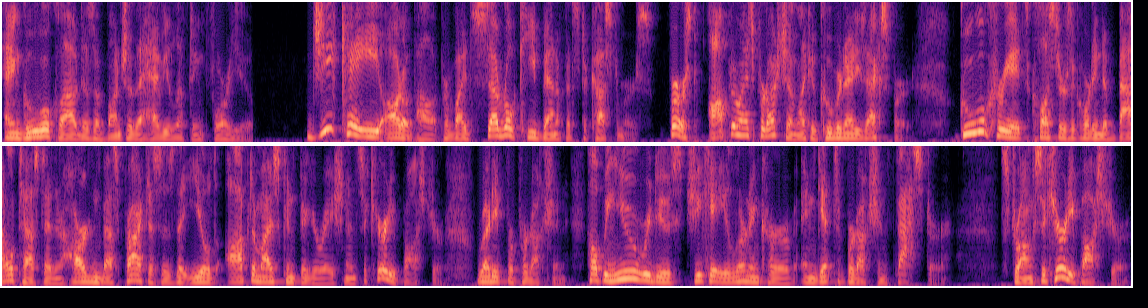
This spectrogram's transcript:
and Google Cloud does a bunch of the heavy lifting for you. GKE Autopilot provides several key benefits to customers. First, optimize production like a Kubernetes expert. Google creates clusters according to battle tested and hardened best practices that yield optimized configuration and security posture, ready for production, helping you reduce GKE learning curve and get to production faster. Strong security posture.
